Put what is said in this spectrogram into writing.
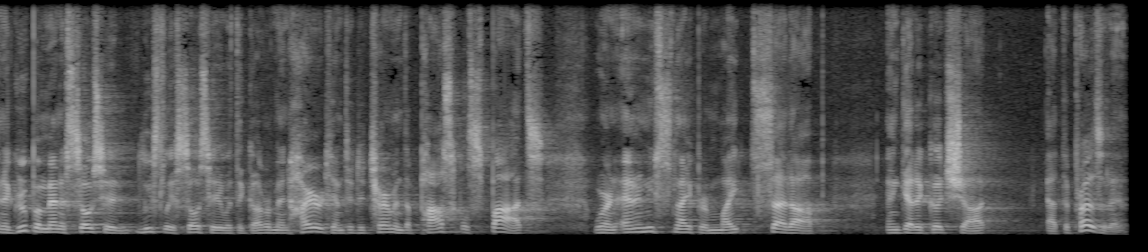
and a group of men associated, loosely associated with the government hired him to determine the possible spots where an enemy sniper might set up and get a good shot at the president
